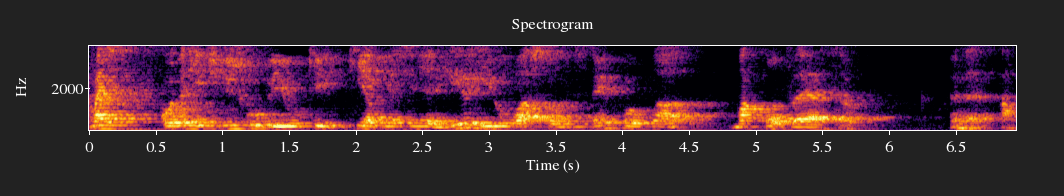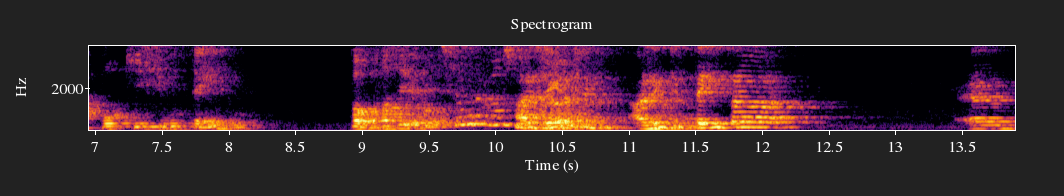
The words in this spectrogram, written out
Mas quando a gente descobriu que, que havia sinergia e não bastou muito tempo, foi uma, uma conversa é, há pouquíssimo tempo. Vamos fazer acontecer um negócio A bacana. gente, a gente tenta é,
